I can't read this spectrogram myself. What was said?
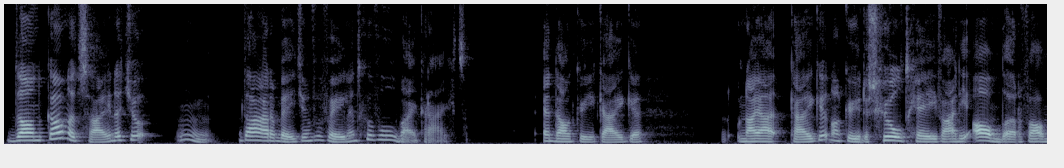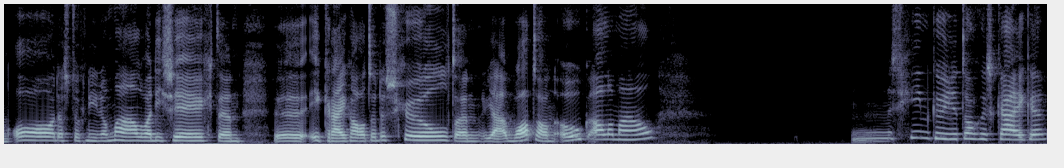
dan kan het zijn dat je hmm, daar een beetje een vervelend gevoel bij krijgt. En dan kun je kijken, nou ja, kijken, dan kun je de schuld geven aan die ander. Van, oh, dat is toch niet normaal wat hij zegt. En uh, ik krijg altijd de schuld. En ja, wat dan ook allemaal. Misschien kun je toch eens kijken,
